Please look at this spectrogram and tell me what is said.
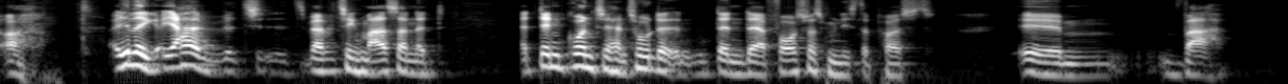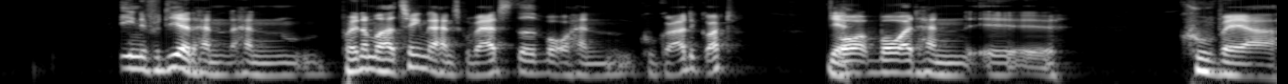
og, og jeg ved ikke, jeg har i hvert fald tænkt meget sådan, at, at den grund til, at han tog den, den der forsvarsministerpost, øhm, var egentlig fordi, at han, han på en eller anden måde havde tænkt, at han skulle være et sted, hvor han kunne gøre det godt. Ja. Hvor, hvor at han øh, kunne være,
